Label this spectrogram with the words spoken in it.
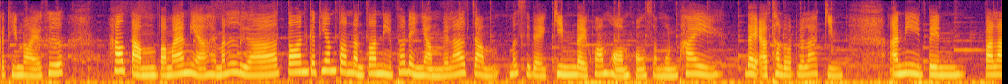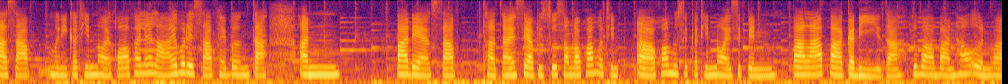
กะทิหน่อยก็คือข้าวตำประมาณเนี่ยให้มันเหลือตอนกระเทียมตอนนั้นตอนนี้พอได้ยำเวลาจำมันสิได้กินได้ความหอมของสมุนไพรได้อัตรสเวลากิน อันนี้เป็นปลาร้าซับมือนี้กระทินหน่อยขออภัยหลายๆบ่ได้ซับให้เบิงจ้ะอันปลาแดกซับ ถ้าใจแซ่บที่สุดสำหรับความกระทินอ่าความรู้สึกกระทินหน่อยสิเป็นปลาล้าปลากระดีจ้ะหรือว่าบ้านเฮาเอิ้นว่า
